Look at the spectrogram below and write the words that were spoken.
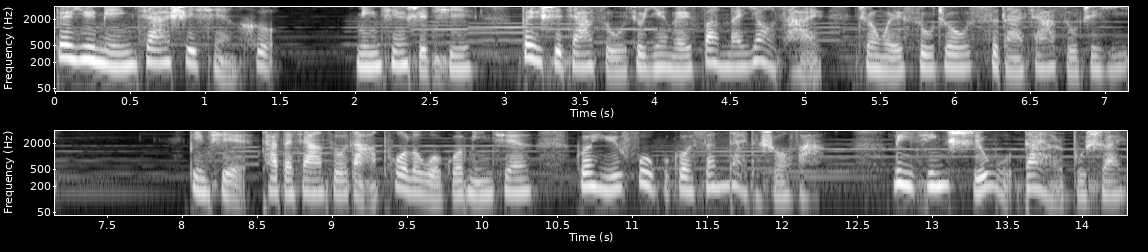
贝聿铭家世显赫，明清时期，贝氏家族就因为贩卖药材成为苏州四大家族之一，并且他的家族打破了我国民间关于富不过三代的说法，历经十五代而不衰。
